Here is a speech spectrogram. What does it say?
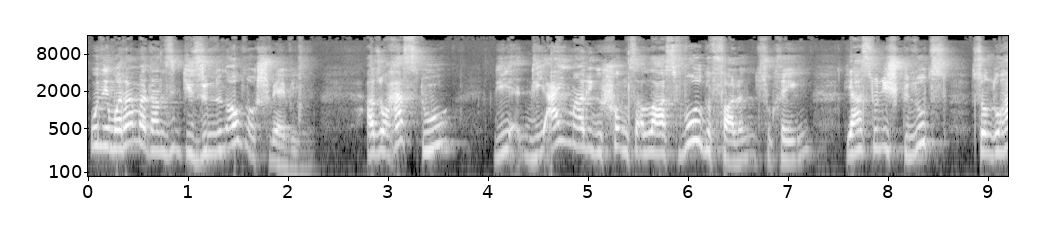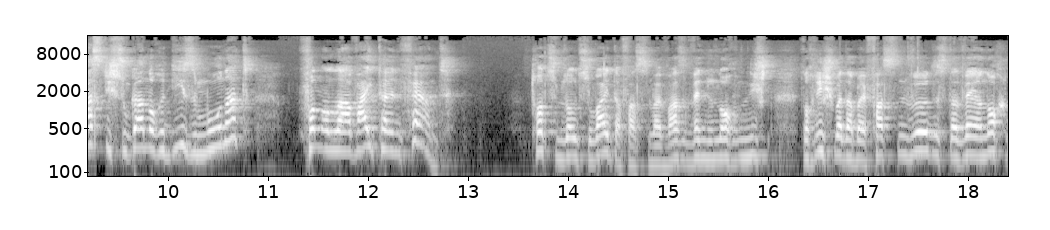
Und im Ramadan sind die Sünden auch noch schwerwiegend. Also hast du die, die einmalige Chance, Allahs Wohlgefallen zu kriegen, die hast du nicht genutzt, sondern du hast dich sogar noch in diesem Monat von Allah weiter entfernt. Trotzdem sollst du weiter fasten, weil was, wenn du noch nicht, noch nicht mehr dabei fasten würdest, das wäre ja noch,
